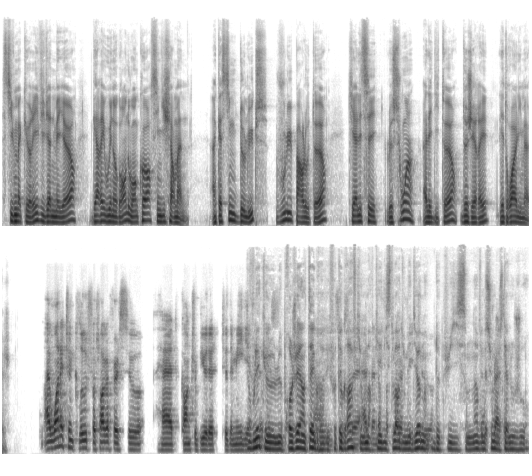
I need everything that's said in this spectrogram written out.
Steve McCurry, Viviane Meyer, Gary Winogrand ou encore Cindy Sherman. Un casting de luxe voulu par l'auteur qui a laissé le soin à l'éditeur de gérer les droits à l'image. Je voulais que le projet intègre des photographes qui ont marqué l'histoire du médium depuis son invention jusqu'à nos jours.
